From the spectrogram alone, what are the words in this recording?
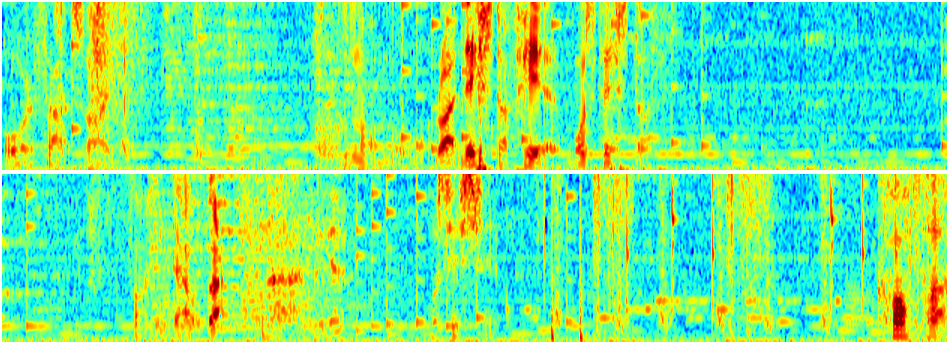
Or if that's, like, not normal? Right, this stuff here. What's this stuff? Find out. Ah, there we go. What's this shit? Copper.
